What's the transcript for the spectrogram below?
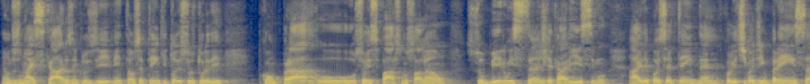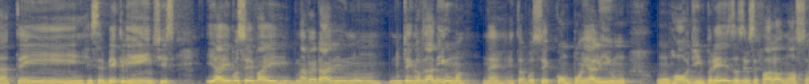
é um dos mais caros, inclusive, então você tem que toda a estrutura de comprar o, o, seu espaço no salão, subir um stand que é caríssimo, aí depois você tem né, coletiva de imprensa, tem receber clientes, e aí você vai, na verdade, não, não tem novidade nenhuma, né? Então você compõe ali um, um hall de empresas e você fala, nossa,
